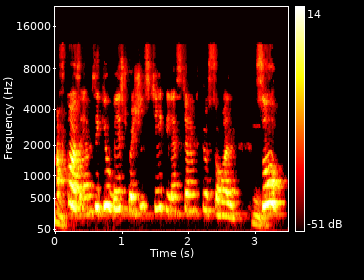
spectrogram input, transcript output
Hmm. Of course, MCQ based questions take less time to solve. Hmm. So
